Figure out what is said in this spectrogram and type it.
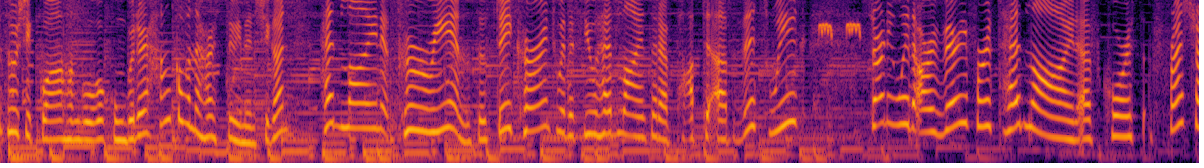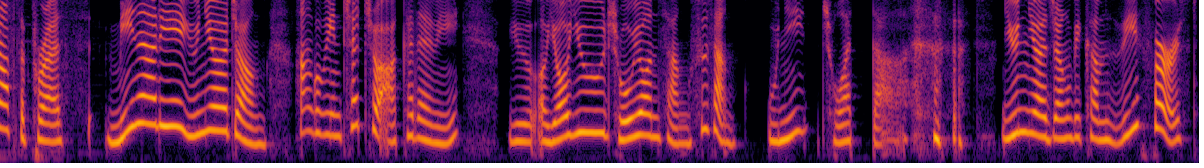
소식과 한국어 공부를 한꺼번에 할 수 있는 시간 Headline Korean. So stay current with a few headlines that have popped up this week. Starting with our very first headline, of course, fresh off the press, Minari 윤여정, 한국인 최초 아카데미 여우 조연상 수상 운이 좋았다. 윤여정 becomes the first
